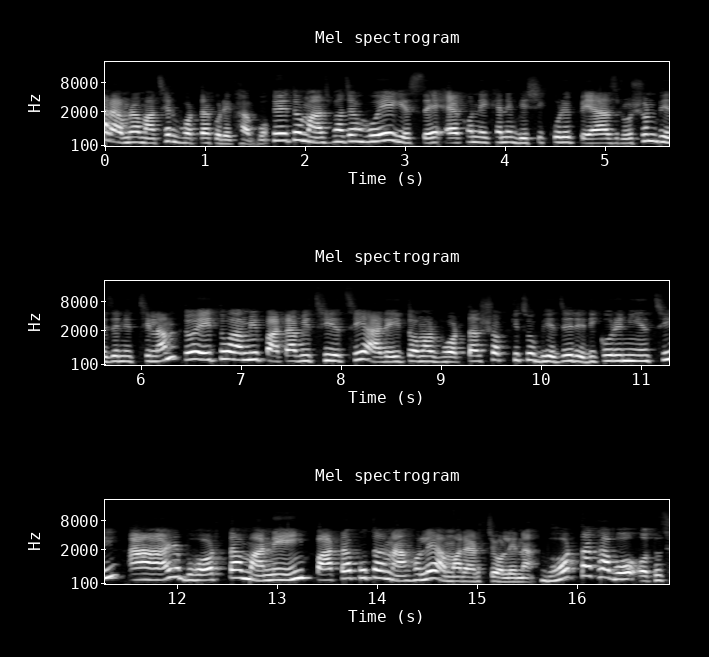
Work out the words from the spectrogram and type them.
আর আমরা মাছের ভর্তা করে খাব। তো এই তো মাছ ভাজা হয়ে গেছে। এখন এখানে বেশি করে পেঁয়াজ রসুন ভেজে নিচ্ছিলাম। তো এই তো আমি পাটা বিছিয়েছি আর এই তো আমার ভর্তার সবকিছু ভেজে রেডি করে নিয়েছি। আর ভর্তা মানেই পাটা পোতা না হলে আমার আর চলে না। ভর্তা খাব, অথচ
